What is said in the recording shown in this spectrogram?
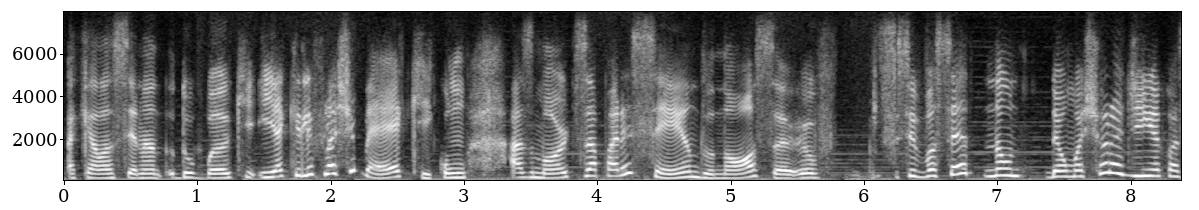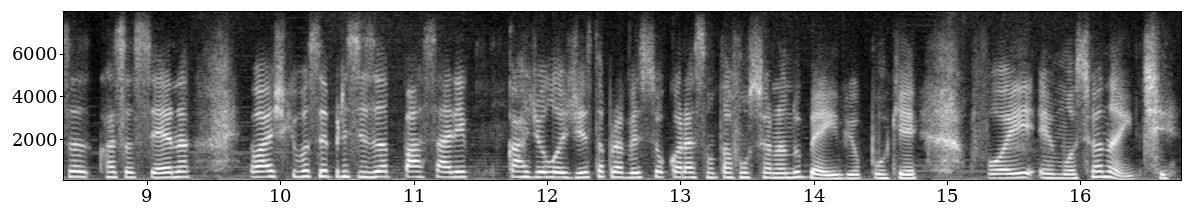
aquela cena do Buck e aquele flashback com as mortes aparecendo. Nossa, eu, se você não deu uma choradinha com essa, com essa cena, eu acho que você precisa passar ali com o cardiologista para ver se seu coração tá funcionando bem, viu? Porque foi emocionante.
